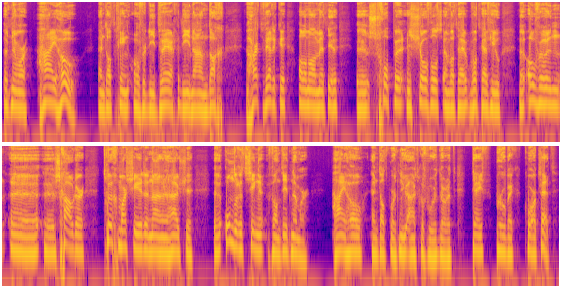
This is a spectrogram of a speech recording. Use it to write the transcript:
het nummer Hi Ho. En dat ging over die dwergen die na een dag hard werken... allemaal met uh, schoppen en shovels en wat, what have you... Uh, over hun uh, schouder terugmarcheerden naar hun huisje... onder het zingen van dit nummer. Hi Ho, en dat wordt nu uitgevoerd door het Dave Brubeck Quartet.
